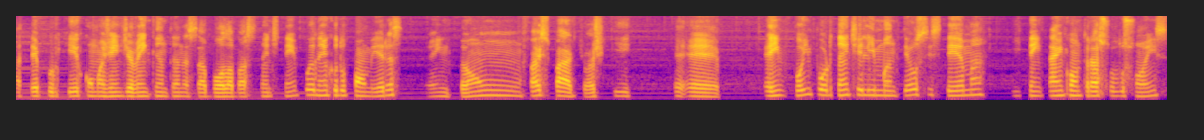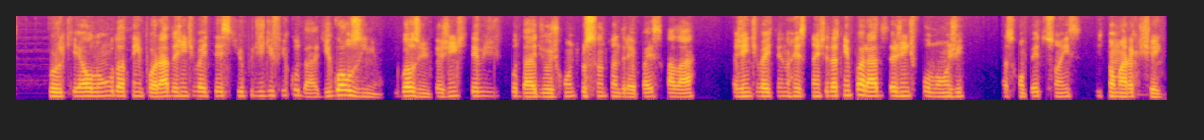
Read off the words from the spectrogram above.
até porque, como a gente já vem cantando essa bola há bastante tempo, o elenco do Palmeiras, então faz parte. Eu acho que é, é, é foi importante ele manter o sistema e tentar encontrar soluções, porque ao longo da temporada a gente vai ter esse tipo de dificuldade, igualzinho, igualzinho que a gente teve dificuldade hoje contra o Santo André para escalar, a gente vai ter no restante da temporada se a gente for longe das competições e tomara que chegue.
